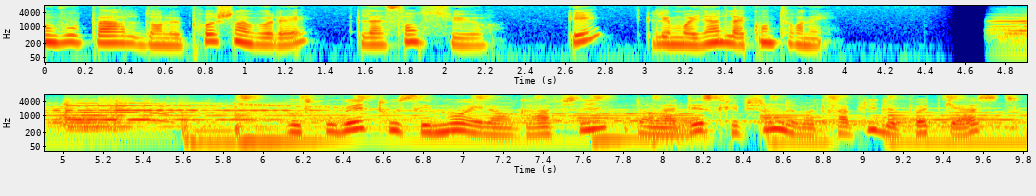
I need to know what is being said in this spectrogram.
on vous parle dans le prochain volet, la censure, et les moyens de la contourner. Retrouvez tous ces mots et leurs graphies dans la description de votre appli de podcast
